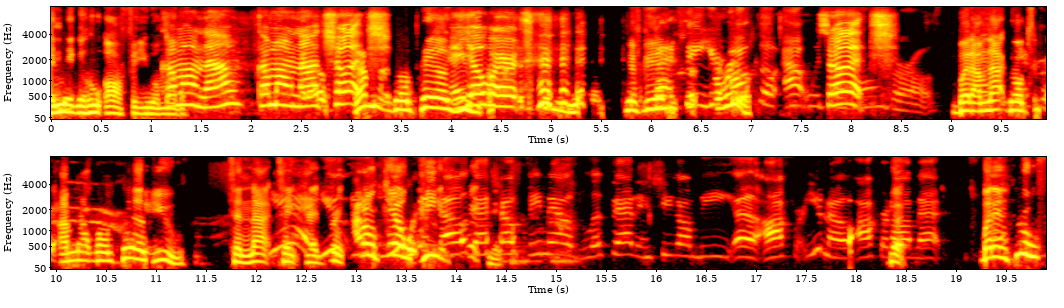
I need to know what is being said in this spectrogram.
a nigga who offer you a Come mother. on now. Come on now, church. I'm not gonna tell In you. your words. you feel me? See, you're real. also out with Church. your homegirls. But I'm not gonna. different. i I'm not gonna tell you to not take that you, drink. I don't care what he know that your female is looked at and she gonna be uh offer, you know, offered But- all that. But in truth,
